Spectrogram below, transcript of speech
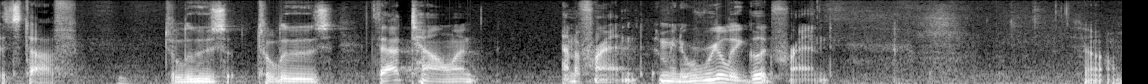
it's tough to lose to lose that talent and a friend. I mean, a really good friend. So.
